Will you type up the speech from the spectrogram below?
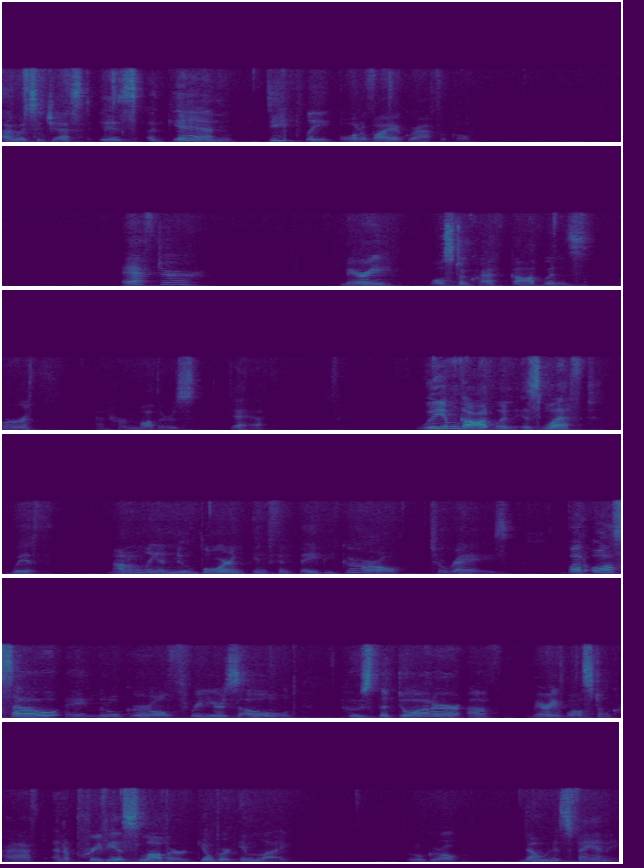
I would suggest, is again deeply autobiographical. After Mary Wollstonecraft Godwin's birth and her mother's death, William Godwin is left with not only a newborn infant baby girl to raise, but also a little girl, three years old, who's the daughter of Mary Wollstonecraft and a previous lover, Gilbert Imlay, little girl known as Fanny,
